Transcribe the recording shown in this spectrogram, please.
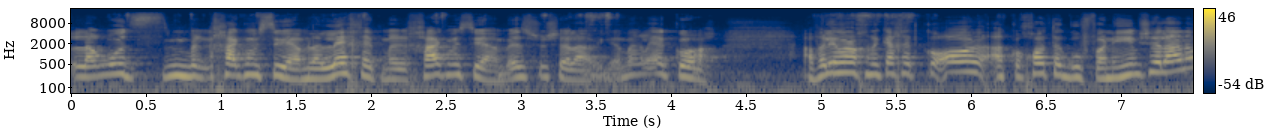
לרוץ מרחק מסוים, ללכת מרחק מסוים, באיזשהו שלב, ייגמר לי הכוח. אבל אם אנחנו ניקח את כל הכוחות הגופניים שלנו,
